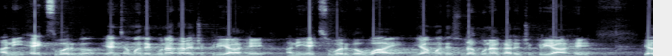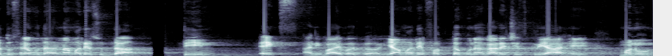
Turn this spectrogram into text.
आणि एक्स वर्ग यांच्यामध्ये गुणाकाराची क्रिया आहे आणि एक्स वर्ग वाय यामध्ये सुद्धा गुणाकाराची क्रिया आहे. या दुसऱ्या उदाहरणामध्ये सुद्धा तीन एक्स आणि वाय वर्ग यामध्ये फक्त गुणाकाराचीच क्रिया आहे. म्हणून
